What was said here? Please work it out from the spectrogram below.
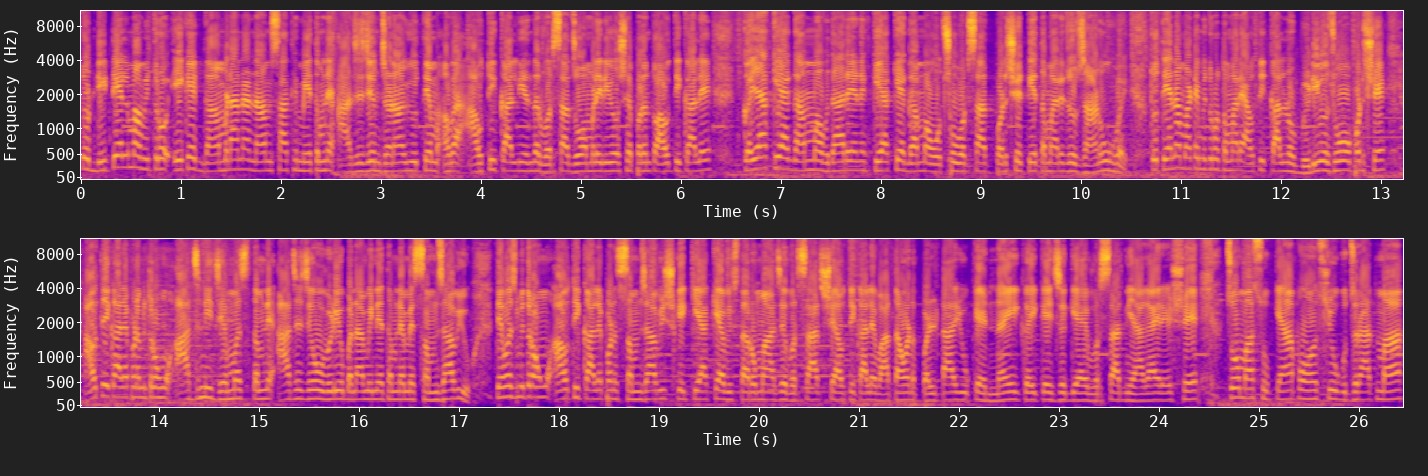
તો ડિટેલમાં મિત્રો એક એક ગામડાના નામ સાથે મેં તમને આજે જેમ જણાવ્યું તેમ હવે આવતીકાલની અંદર વરસાદ જોવા મળી રહ્યો છે, પરંતુ આવતીકાલે કયા કયા ગામમાં વધારે અને કયા કયા ગામમાં ઓછો વરસાદ પડશે તે તમારે જો જાણવું હોય, તો તેના માટે મિત્રો તમારે આવતીકાલનો વીડિયો જોવો પડશે. આવતીકાલે પણ મિત્રો હું આજની જેમ જ તમને આજે જેવો વીડિયો બનાવીને તમને મેં સમજાવ્યું. તેમજ મિત્રો હું આવતીકાલે પણ સમજાવીશ કે કયા કયા વિસ્તારોમાં આજે વરસાદ છે. આવતીકાલે વાતાવરણ પલટાયું કે નહીં, કઈ કઈ જગ્યાએ વરસાદની આગાહી રહેશે. ચોમાસું ક્યાં પહોંચ્યું ગુજરાતમાં?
